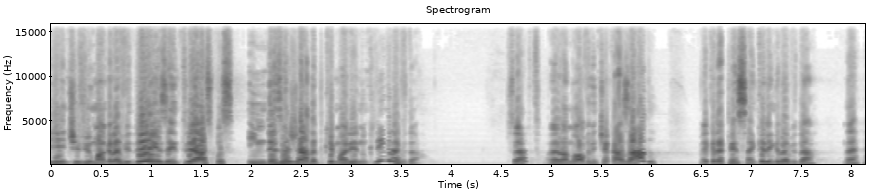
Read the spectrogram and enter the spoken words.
E a gente viu uma gravidez, entre aspas, indesejada, porque Maria não queria engravidar. Certo? Ela era nova, nem tinha casado. Como é que ele ia pensar em querer engravidar? Né?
